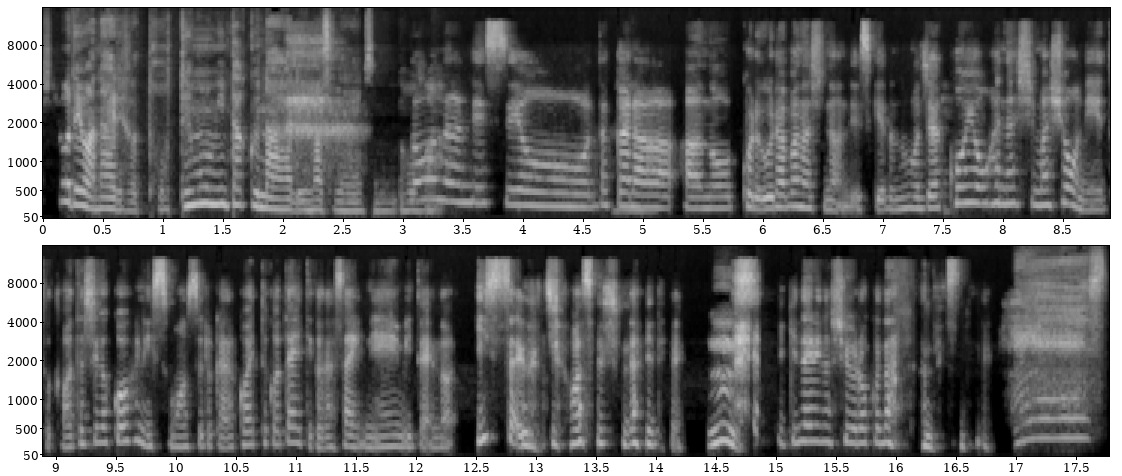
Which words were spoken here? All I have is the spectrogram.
人ではないですが、とても見たくなりますね、そそうなんですよ。だから、うん、あの、これ裏話なんですけれども、じゃあこういうお話しましょうねとか、私がこういうふうに質問するからこうやって答えてくださいね、みたいな、一切打ち合わせしないで、うん。いきなりの収録だったんですね。へえ、さ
